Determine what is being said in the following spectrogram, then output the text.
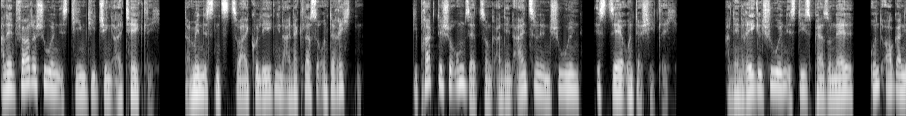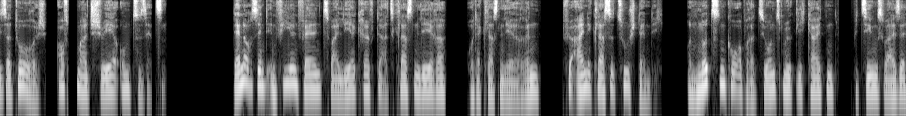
An den Förderschulen ist Teamteaching alltäglich, da mindestens zwei Kollegen in einer Klasse unterrichten. Die praktische Umsetzung an den einzelnen Schulen ist sehr unterschiedlich. An den Regelschulen ist dies personell und organisatorisch oftmals schwer umzusetzen. Dennoch sind in vielen Fällen zwei Lehrkräfte als Klassenlehrer oder Klassenlehrerin für eine Klasse zuständig und nutzen Kooperationsmöglichkeiten bzw.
